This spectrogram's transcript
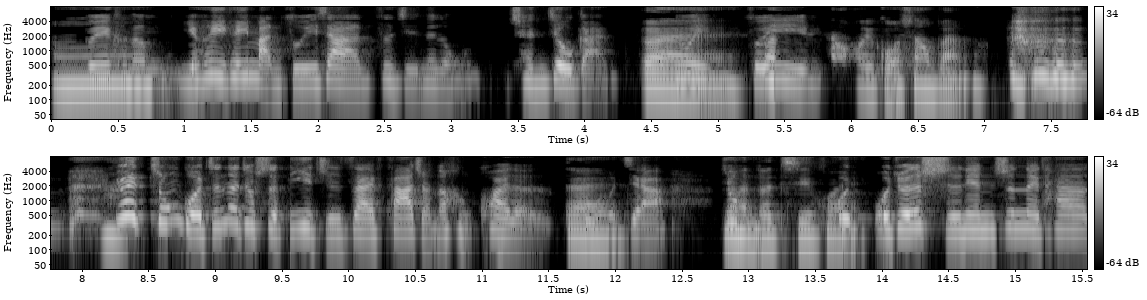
足。所以可能也可以可以满足一下自己那种成就感。对，因为所以想回国上班了，因为中国真的就是一直在发展的很快的 国家。有很多机会。我我觉得十年之内，它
